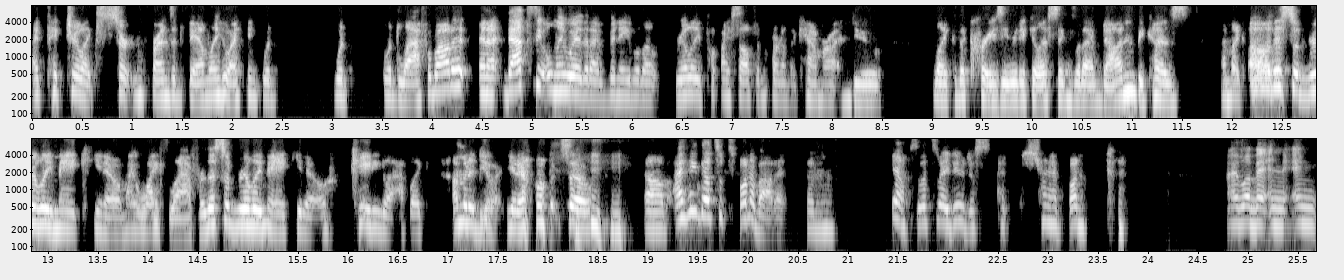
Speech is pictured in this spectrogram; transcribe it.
I picture like certain friends and family who I think would, would, would laugh about it. And I, that's the only way that I've been able to really put myself in front of the camera and do like the crazy, ridiculous things that I've done because I'm like, oh, this would really make, you know, my wife laugh, or this would really make, you know, Katie laugh. Like, I'm going to do it, you know? so um, I think that's what's fun about it. And yeah, so that's what I do. Just, just trying to have fun. I love it. And and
